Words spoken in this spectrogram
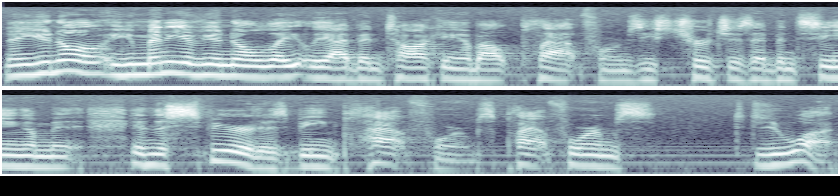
Now, you know, you, many of you know lately I've been talking about platforms. These churches, I've been seeing them in the spirit as being platforms. Platforms to do what?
